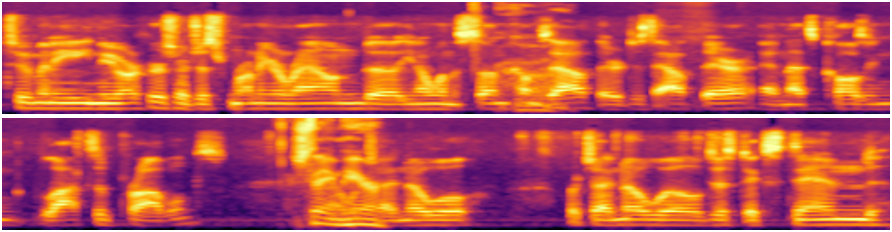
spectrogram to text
Too many New Yorkers are just running around. Uh, you know, when the sun comes out, they're just out there, and that's causing lots of problems same uh, which I here. know will, which I know will just extend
